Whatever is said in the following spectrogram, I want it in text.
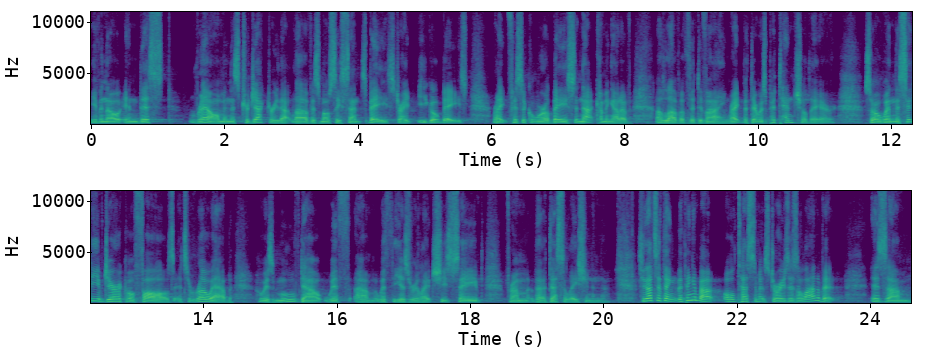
even though in this realm, in this trajectory, that love is mostly sense based, right? Ego based, right? Physical world based, and not coming out of a love of the divine, right? But there was potential there. So when the city of Jericho falls, it's Rahab who is moved out with, um, with the Israelites. She's saved from the desolation. And the... See, that's the thing. The thing about Old Testament stories is a lot of it is. Um,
